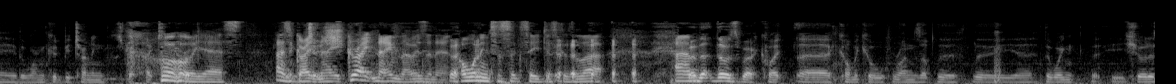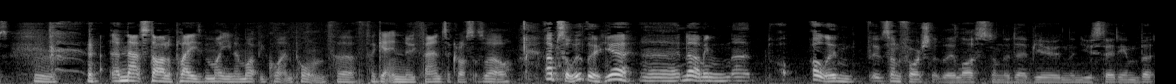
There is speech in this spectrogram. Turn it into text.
uh, the worm could be turning straight back to Oh Europe. yes, that's a great name. Great name though, isn't it? I want him to succeed just because of that. Um, th- those were quite uh, comical runs up the the, uh, the wing that he showed us. and that style of play might you know might be quite important for, for getting new fans across as well. Absolutely, yeah. Uh, no, I mean, uh, all in, it's unfortunate they lost on the debut in the new stadium, but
